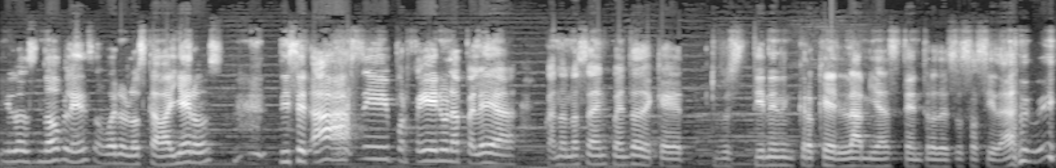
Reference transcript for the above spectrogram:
Y, los nobles, o bueno, los caballeros, dicen, ah, sí, por fin una pelea. Cuando no se dan cuenta de que pues, tienen, creo que, lamias dentro de su sociedad, güey.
